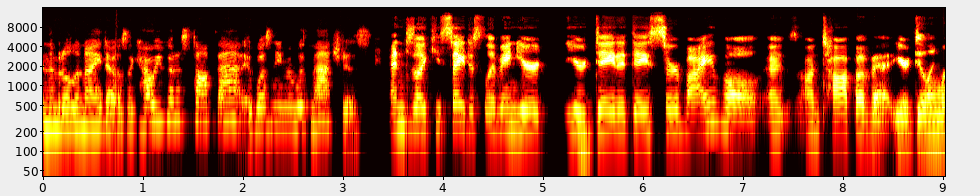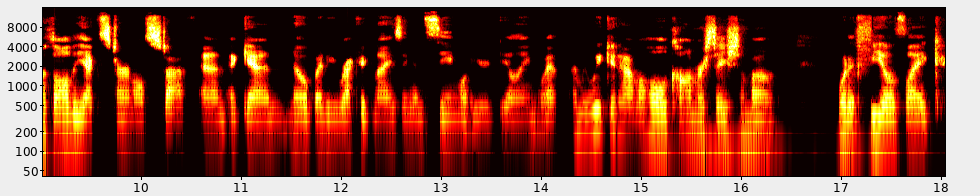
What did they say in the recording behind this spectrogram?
in the middle of the night, I was like, how are you going to stop that? It wasn't even with matches. And like you say, just living your your day to day survival on top of it. You're dealing with all the external stuff, and again, nobody recognizing and seeing what you're dealing with. I mean, we could have a whole conversation about what it feels like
